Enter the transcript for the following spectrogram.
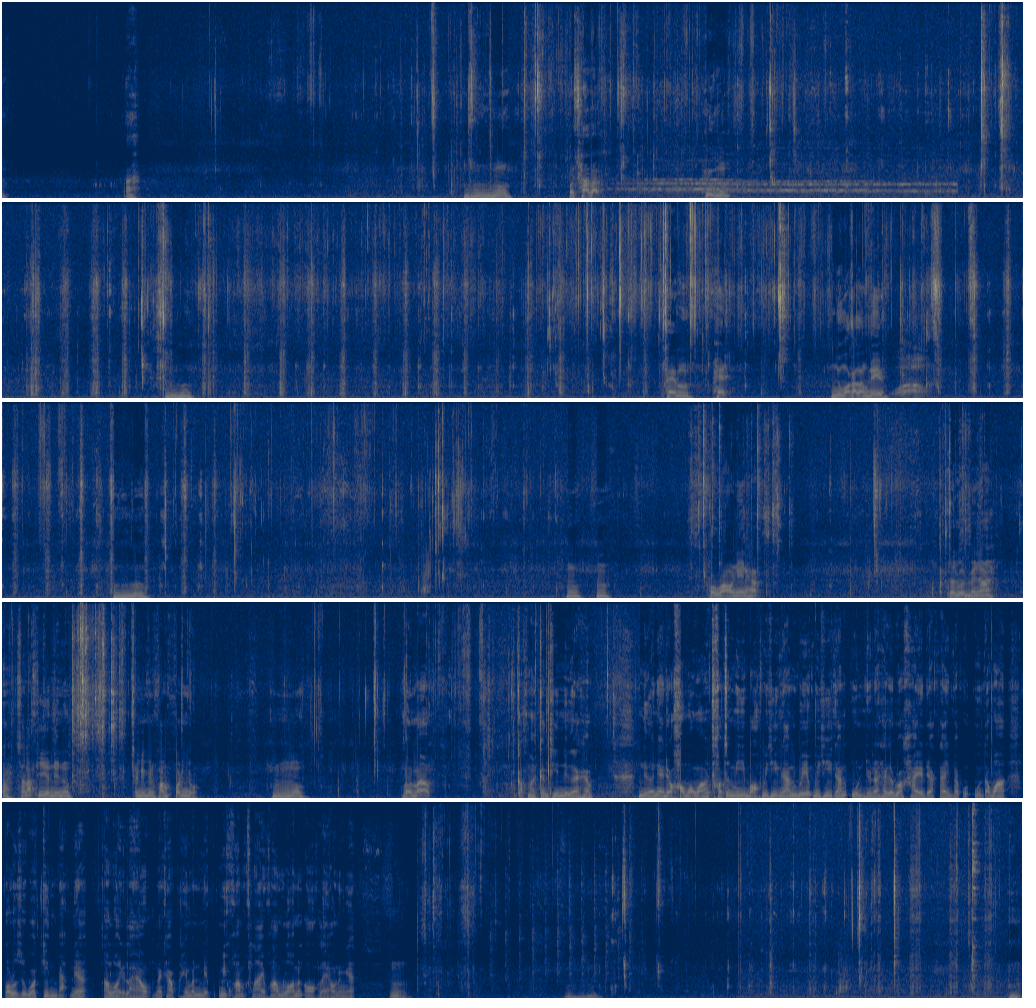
อะ อืม รสชาติแบบ ถึง อืม เค็ม เผ็ด นัวกำลังดีอืมอืมอืมของเรานี่นะฮะจะหลุดไหมนะ อะ สลับที่กันนิดนึง อันนี้เป็นความข้นอยู่ หืมอร่อยมาก กลับมากันที่เนื้อครับ เนื้อเนี่ยเดี๋ยวเขาบอกว่าเขาจะมีบอกวิธีการเวฟวิธีการอุ่นอยู่นะ ถ้าเกิดว่าใครอยากได้แบบอุ่นๆแต่ว่าเรารู้สึกว่ากินแบบเนี้ยอร่อยแล้วนะครับ ให้มันแบบมีความคลายความร้อนมันออกแล้วอย่างเงี้ย อืมอืม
